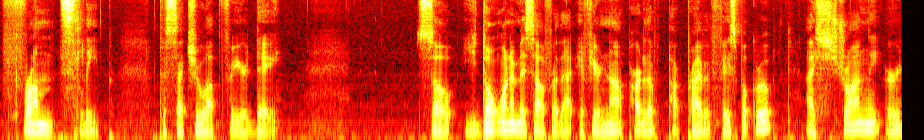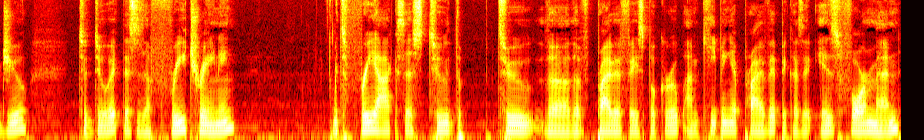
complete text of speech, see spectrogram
from sleep to set you up for your day. So you don't want to miss out for that. If you're not part of the private Facebook group, I strongly urge you to do it. This is a free training. It's free access to the to the the private Facebook group. I'm keeping it private because it is for men.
